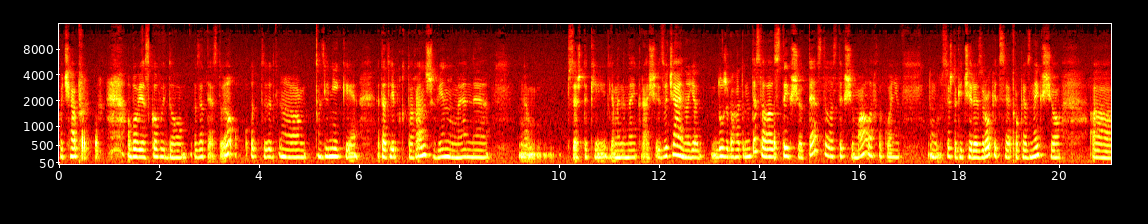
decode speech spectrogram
хоча б обов'язковий до затесту. Ну, от е, з лінійки Libre Orange він у мене все ж таки для мене найкращий. Звичайно, я дуже багато не тестила, але з тих, що тестила, з тих, що мала в флаконі, ну, все ж таки через роки це показник, що а,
